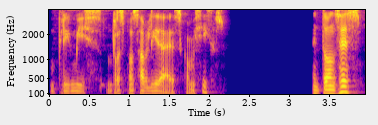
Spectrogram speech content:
cumplir mis responsabilidades con mis hijos. Entonces,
